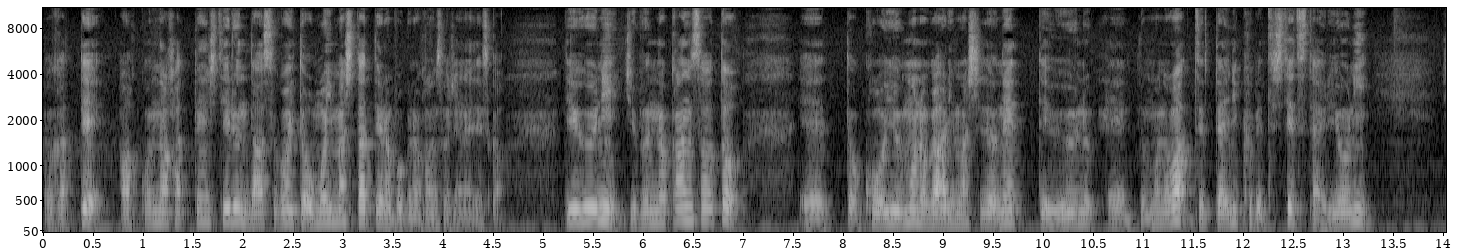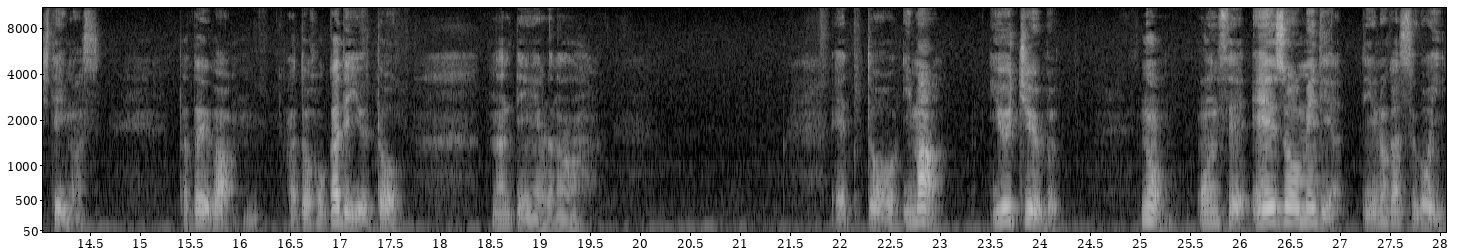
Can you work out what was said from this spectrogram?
分かってあこんな発展しているんだすごいと思いましたっていうのは僕の感想じゃないですか。っていうふうに自分の感想と,、えっとこういうものがありましたよねっていう、えっとものは絶対に区別して伝えるようにしています。例えばあと他で言うと何て言うんやろなえっと今 YouTube の音声映像メディアっていうのがすごい、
